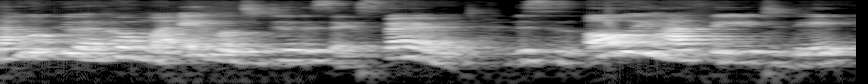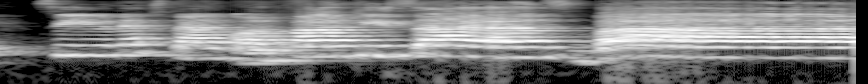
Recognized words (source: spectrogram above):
I hope you at home were able to do this experiment. This is all we have for you today. See you next time on Funky Science. Bye!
